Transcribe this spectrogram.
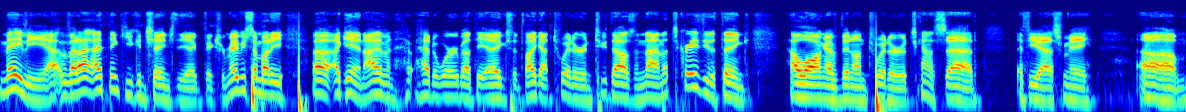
Maybe, uh, but I, I, think you can change the egg picture. Maybe somebody, uh, again, I haven't had to worry about the egg since I got Twitter in 2009. That's crazy to think how long I've been on Twitter. It's kind of sad, if you ask me. Um,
